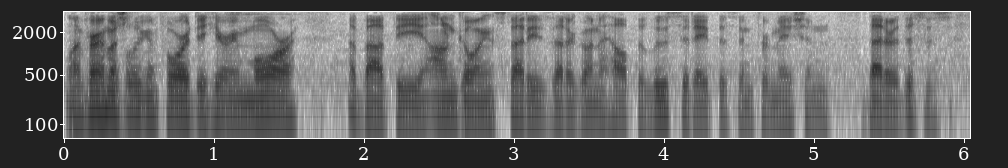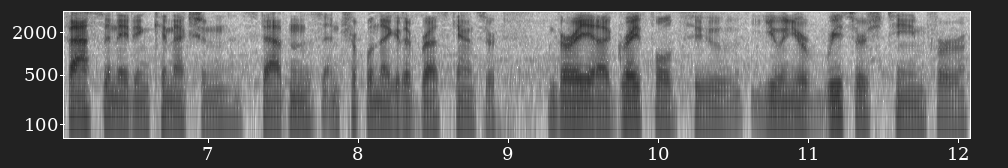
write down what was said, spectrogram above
Well, I'm very much looking forward to hearing more about the ongoing studies that are going to help elucidate this information better. This is fascinating connection, statins and triple negative breast cancer. I'm very uh, grateful to you and your research team for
